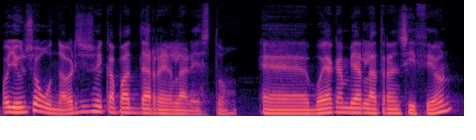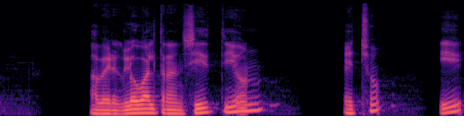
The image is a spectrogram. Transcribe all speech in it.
Oye, un segundo, a ver si soy capaz de arreglar esto. Eh, voy a cambiar la transición. A ver, Global Transition. Hecho. Y.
